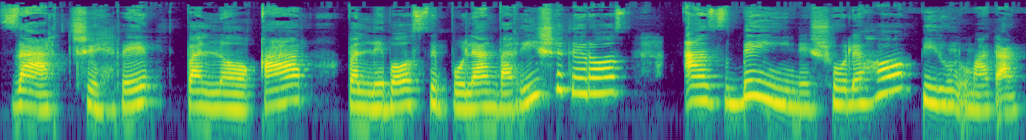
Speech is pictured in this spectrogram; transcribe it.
زرد چهره و لاغر و لباس بلند و ریش دراز از بین شله ها بیرون اومدن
